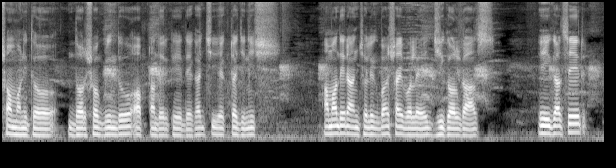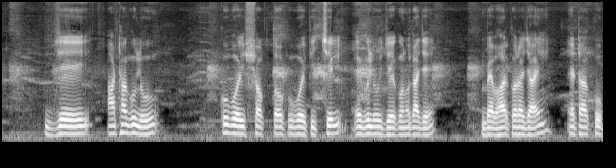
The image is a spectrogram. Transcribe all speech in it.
সম্মানিত দর্শকবৃন্দ, আপনাদেরকে দেখাচ্ছি একটা জিনিস। আমাদের আঞ্চলিক ভাষায় বলে জিগল গাছ। এই গাছের যে আঠাগুলো খুবই শক্ত, খুবই পিচ্ছিল, এগুলো যে কোনো কাজে ব্যবহার করা যায়। এটা খুব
